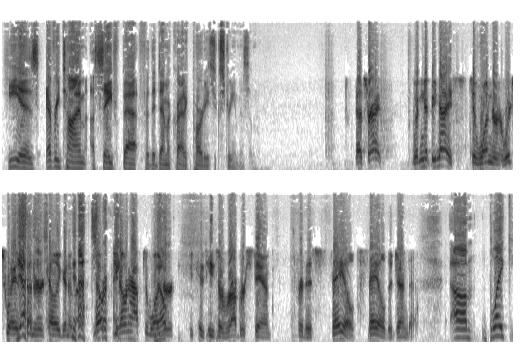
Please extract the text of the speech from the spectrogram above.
He is every time a safe bet for the Democratic Party's extremism. That's right. Wouldn't it be nice to wonder which way is Yeah. Senator Kelly going to vote? Nope, right. you don't have to wonder because he's a rubber stamp for this failed, failed agenda. Um, Blake,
